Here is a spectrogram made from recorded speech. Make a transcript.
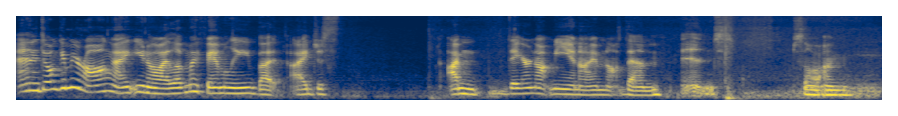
And don't get me wrong, I you know, I love my family, but I just I'm they are not me and I am not them and so I'm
